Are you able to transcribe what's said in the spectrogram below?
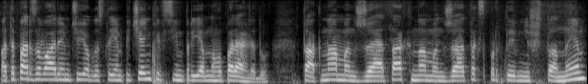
А тепер заварюємо чайок, достаємо печеньки. Всім приємного перегляду. Так, на манжетах, на манжетах спортивні штани.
